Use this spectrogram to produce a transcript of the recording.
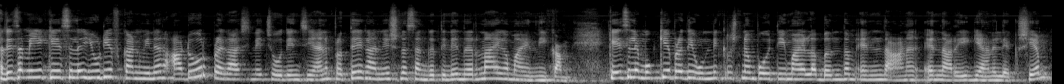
അതേസമയം ഈ കേസിൽ U D F convener Adoor പ്രകാശിനെ ചോദ്യം ചെയ്യാൻ പ്രത്യേക അന്വേഷണ സംഘത്തിന്റെ നിർണായകമായ നീക്കം. കേസിലെ മുഖ്യപ്രതി ഉണ്ണികൃഷ്ണൻ പോറ്റിയുമായുള്ള ബന്ധം എന്താണ് എന്നറിയുകയാണ് ലക്ഷ്യം.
